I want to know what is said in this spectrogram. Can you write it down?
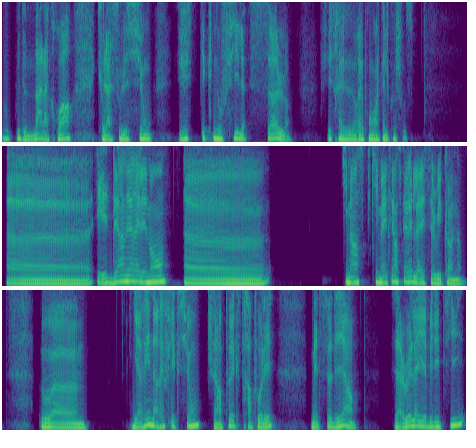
beaucoup de mal à croire que la solution juste technophile seule puisse ré- répondre à quelque chose. Euh, et dernier élément. Euh, qui m'a été inspiré de la Recon où euh, il y avait une réflexion, je vais un peu extrapoler, mais de se dire la reliability,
